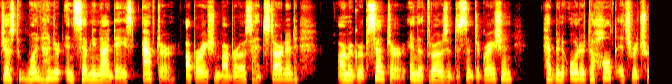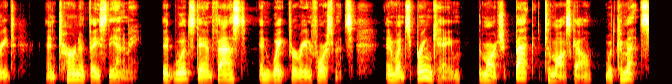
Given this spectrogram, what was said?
just 179 days after Operation Barbarossa had started, Army Group Center, in the throes of disintegration, had been ordered to halt its retreat and turn and face the enemy. It would stand fast and wait for reinforcements, and when spring came, the march back to Moscow would commence.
